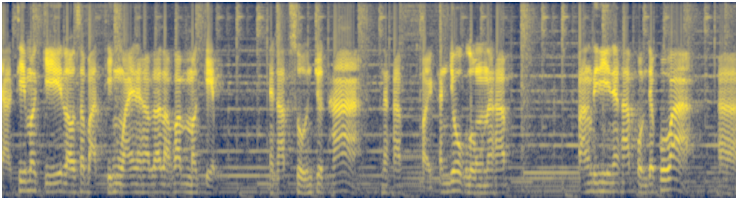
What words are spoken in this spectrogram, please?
จากที่เมื่อกี้เราสะบัดทิ้งไว้นะครับ แล้วเราก็มาเก็บนะครับ 0.5 นะครับ ถอยคันโยกลงนะครับ ฟังดีๆนะครับ ผมจะพูดว่าอ่า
